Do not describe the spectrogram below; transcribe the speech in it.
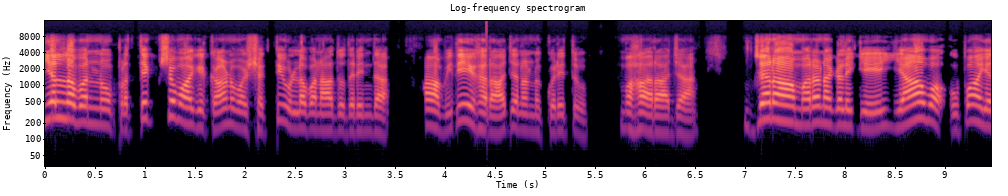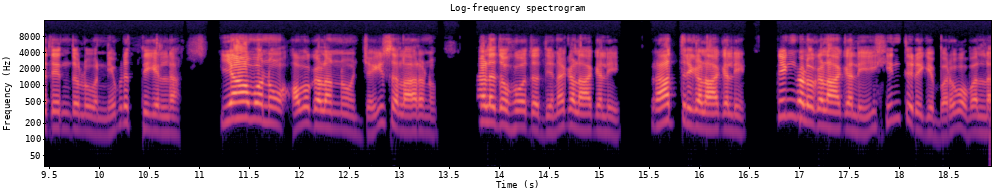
ಎಲ್ಲವನ್ನು ಪ್ರತ್ಯಕ್ಷವಾಗಿ ಕಾಣುವ ಶಕ್ತಿಯುಳ್ಳವನಾದುದರಿಂದ ಆ ವಿದೇಹ ರಾಜನನ್ನು ಕುರಿತು, ಮಹಾರಾಜ ಜರಾಮರಣಗಳಿಗೆ ಯಾವ ಉಪಾಯದಿಂದಲೂ ನಿವೃತ್ತಿಯಿಲ್ಲ. ಯಾವನು ಅವುಗಳನ್ನು ಜಯಿಸಲಾರನು. ಕಳೆದು ಹೋದ ದಿನಗಳಾಗಲಿ, ರಾತ್ರಿಗಳಾಗಲಿ ತಿಂಗಳುಗಳಾಗಲಿ ಹಿಂತಿರುಗಿ ಬರುವವಲ್ಲ.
